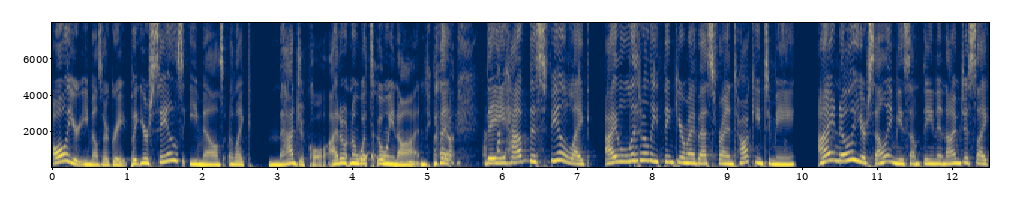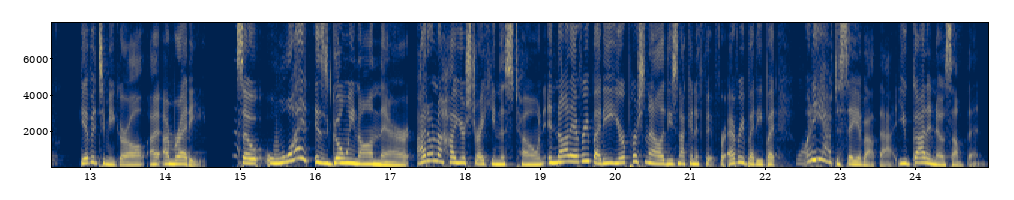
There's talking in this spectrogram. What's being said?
all your emails are great, but your sales emails are like magical. I don't know what's going on, but they have this feel like I literally think you're my best friend talking to me. I know you're selling me something and I'm just like, give it to me, girl. I, am ready. So, what is going on there? I don't know how you're striking this tone. And not everybody, your personality is not going to fit for everybody, but yeah. what do you have to say about that? You've got to know something.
